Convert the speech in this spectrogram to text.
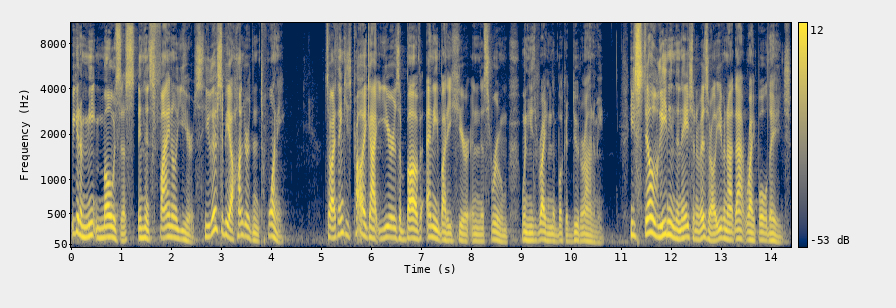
we get to meet Moses in his final years. He lives to be 120. So I think he's probably got years above anybody here in this room when he's writing the book of Deuteronomy. He's still leading the nation of Israel, even at that ripe old age.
